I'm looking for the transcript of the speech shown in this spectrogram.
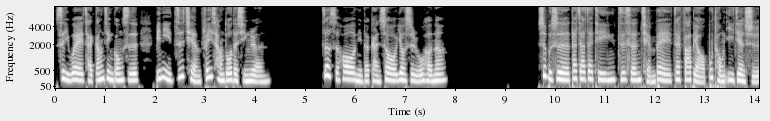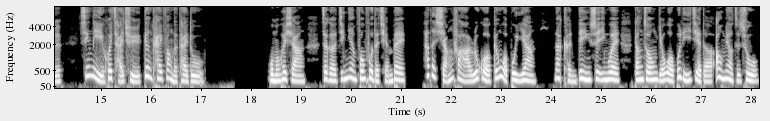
是一位才刚进公司、比你资浅非常多的新人。这时候你的感受又是如何呢？是不是大家在听资深前辈在发表不同意见时，心里会采取更开放的态度？我们会想，这个经验丰富的前辈，他的想法如果跟我不一样，那肯定是因为当中有我不理解的奥妙之处，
